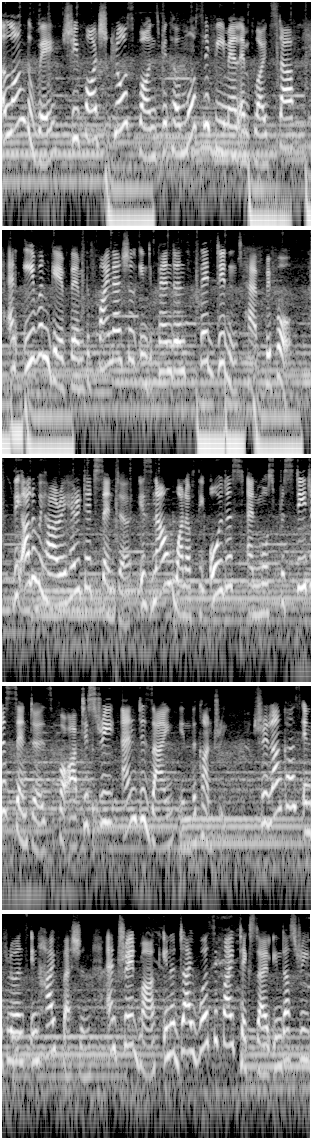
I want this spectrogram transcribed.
Along the way, she forged close bonds with her mostly female employed staff and even gave them the financial independence they didn't have before. The Aluvihare Heritage Centre is now one of the oldest and most prestigious centres for artistry and design in the country. Sri Lanka's influence in high fashion and trademark in a diversified textile industry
